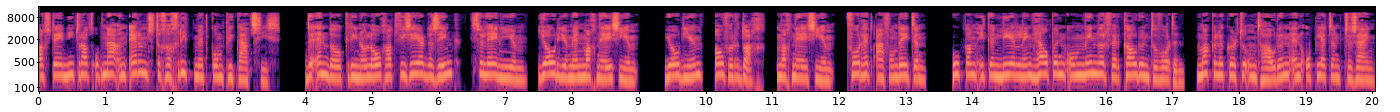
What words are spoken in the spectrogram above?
Asthenie trad op na een ernstige griep met complicaties. De endocrinoloog adviseerde zink, selenium, jodium en magnesium. Jodium, overdag, magnesium, voor het avondeten. Hoe kan ik een leerling helpen om minder verkouden te worden, makkelijker te onthouden en oplettend te zijn?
